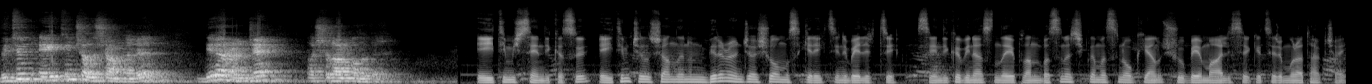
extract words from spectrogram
Bütün eğitim çalışanları bir an önce aşılanmalıdır. Eğitim İş Sendikası, eğitim çalışanlarının bir an önce aşı olması gerektiğini belirtti. Sendika binasında yapılan basın açıklamasını okuyan Şube Mali Sekreteri Murat Akçay,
